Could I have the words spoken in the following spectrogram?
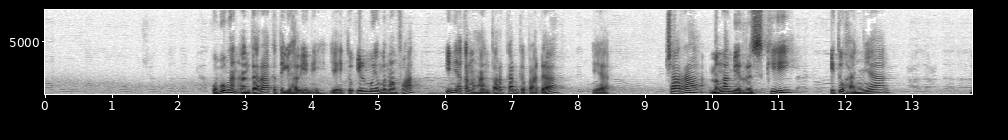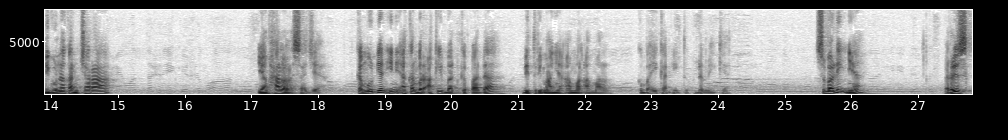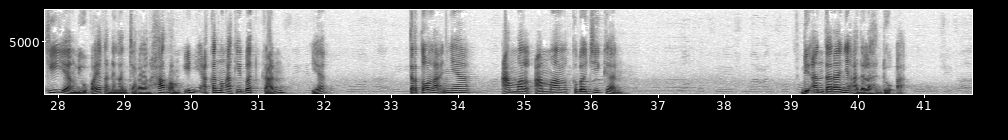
Hubungan antara ketiga hal ini, yaitu ilmu yang bermanfaat, ini akan menghantarkan kepada ya cara mengambil rezeki itu hanya digunakan cara yang halal saja kemudian ini akan berakibat kepada diterimanya amal-amal kebaikan itu. Demikian. Sebaliknya, rezeki yang diupayakan dengan cara yang haram ini akan mengakibatkan ya tertolaknya amal-amal kebajikan. Di antaranya adalah doa.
